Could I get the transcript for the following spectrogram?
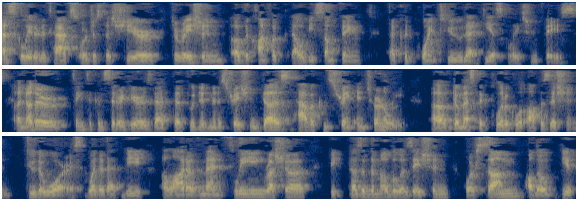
escalated attacks or just the sheer duration of the conflict, that would be something that could point to that de-escalation phase. Another thing to consider here is that the Putin administration does have a constraint internally of domestic political opposition to the war, whether that be a lot of men fleeing Russia because of the mobilization or some, although be it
